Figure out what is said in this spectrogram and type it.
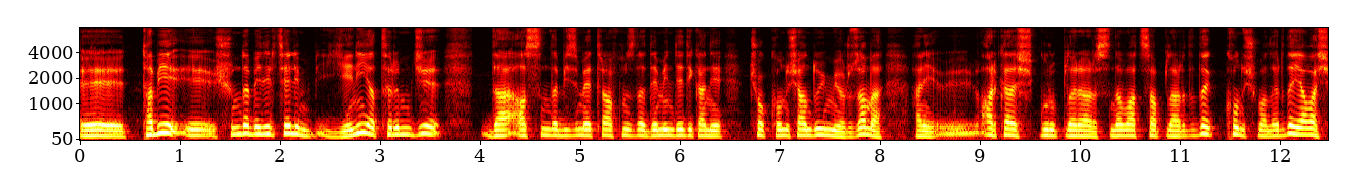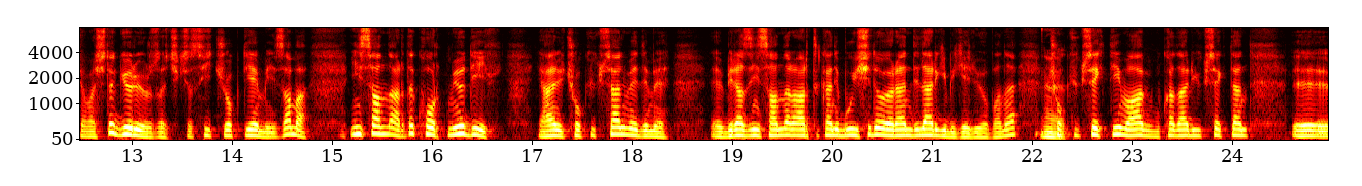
E, tabii e, şunu da belirtelim. Yeni yatırımcı da aslında bizim etrafımızda demin dedik hani çok konuşan duymuyoruz ama hani e, arkadaş grupları arasında WhatsApp'larda da konuşmaları da yavaş yavaş da görüyoruz açıkçası. Hiç yok diyemeyiz ama insanlar da korkmuyor değil. Yani çok yükselmedi mi? E, biraz insanlar artık hani bu işi de öğrendiler gibi geliyor bana. Evet. Çok yüksek değil mi abi? Bu kadar yüksekten e,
